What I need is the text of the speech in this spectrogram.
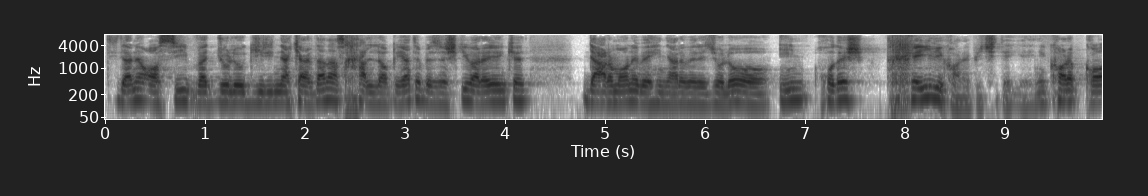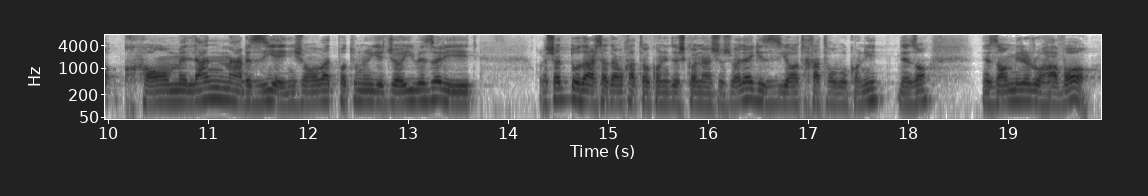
دیدن آسیب و جلوگیری نکردن از خلاقیت پزشکی برای اینکه درمان بهینه رو بره جلو این خودش خیلی کار پیچیده یعنی کار کاملا مرزیه یعنی شما باید پاتون رو یه جایی بذارید. حالا شاید دو درصد هم خطا کنید اشکال نشوش ولی اگه زیاد خطا بکنید نظام نظام میره رو هوا.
